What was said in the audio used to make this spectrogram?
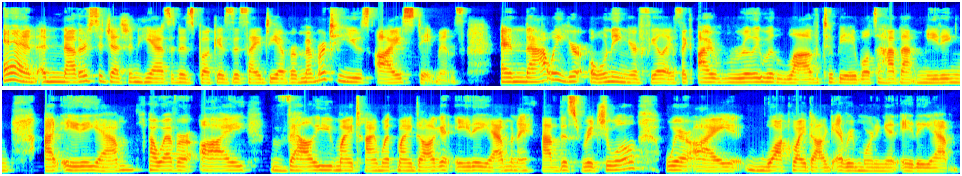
And another suggestion he has in his book is this idea of remember to use i statements. And that way you're owning your feelings. Like i really would love to be able to have that meeting at 8 a.m however i value my time with my dog at 8 a.m and i have this ritual where I walk my dog every morning at 8 a.m.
